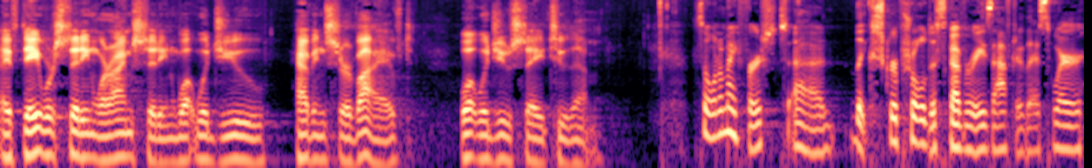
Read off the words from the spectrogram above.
If they were sitting where I'm sitting, what would you, having survived, what would you say to them? So one of my first uh, like scriptural discoveries after this, where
